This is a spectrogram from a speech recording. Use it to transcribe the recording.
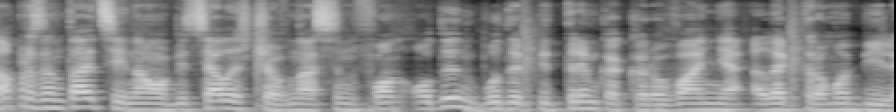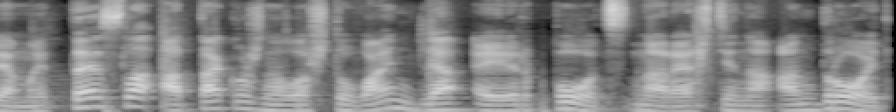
На презентації нам обіцяли, що в нас Inphone 1 буде підтримка керування електромобілями Tesla, а також налаштувань для AirPods, нарешті на Android.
